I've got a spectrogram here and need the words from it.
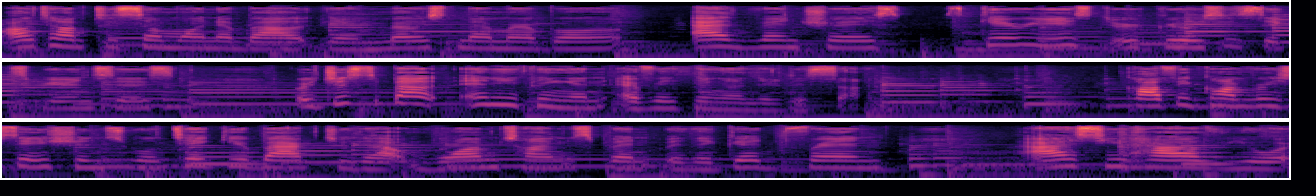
I'll talk to someone about their most memorable, adventurous, scariest, or grossest experiences, or just about anything and everything under the sun. Coffee Conversations will take you back to that warm time spent with a good friend as you have your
